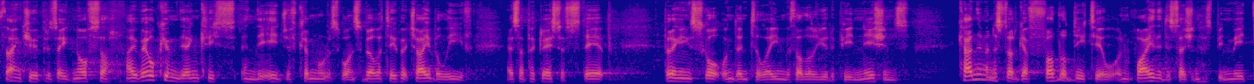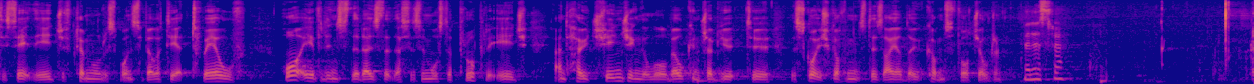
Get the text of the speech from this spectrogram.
Thank you, President Officer. I welcome the increase in the age of criminal responsibility, which I believe is a progressive step, bringing Scotland into line with other European nations. Can the Minister give further detail on why the decision has been made to set the age of criminal responsibility at 12 what evidence there is that this is the most appropriate age and how changing the law will contribute to the Scottish Government's desired outcomes for children. Minister.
